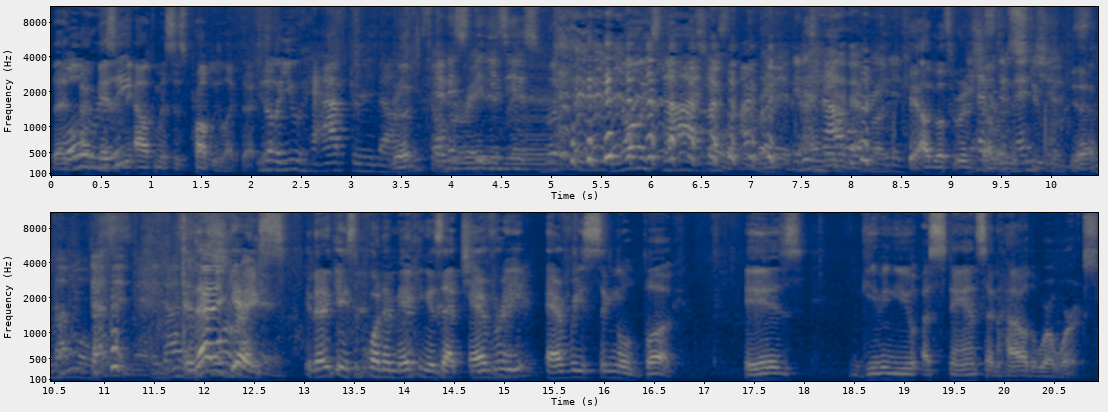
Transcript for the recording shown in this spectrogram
That, Oh, I'm guessing? The Alchemist is probably like that. Yeah. No, you have to read that. Really? one. And it's the easiest man. book to read. No, it's not. So It's, overrated. it I is hated not that book. overrated. Okay, I'll go through it It and show has you. was dimensions, Yeah. levels. Doesn't, man. It does. In any case, in that case, the point I'm making is that every every single book is giving you a stance on how the world works,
